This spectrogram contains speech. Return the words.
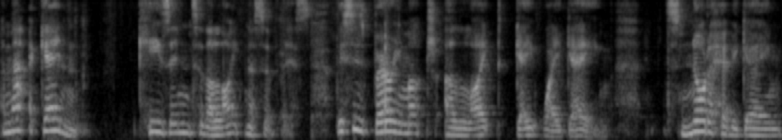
And that again keys into the lightness of this. This is very much a light gateway game. It's not a heavy game.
